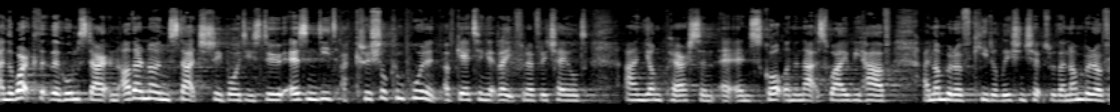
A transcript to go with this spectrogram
And the work that the Home Start and other non-statutory bodies do is indeed a crucial component of getting it right for every child and young person in Scotland. And that's why we have a number of key relationships with a number of,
